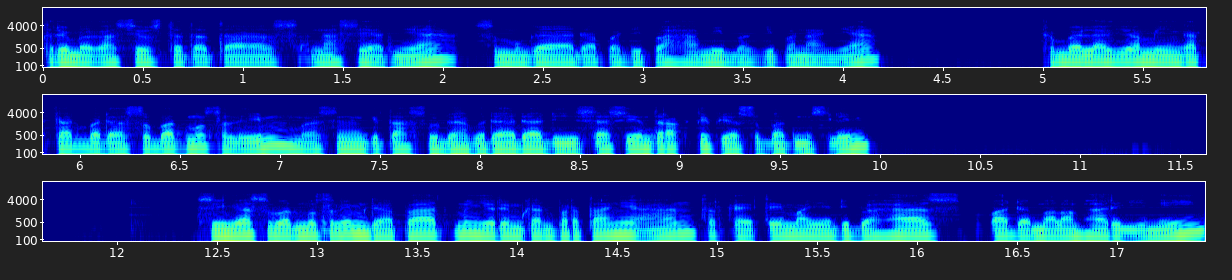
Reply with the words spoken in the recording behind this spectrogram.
Terima kasih Ustadz atas nasihatnya. Semoga dapat dipahami bagi penanya. Kembali lagi kami ingatkan pada Sobat Muslim, bahwasanya kita sudah berada di sesi interaktif ya Sobat Muslim. Sehingga Sobat Muslim dapat mengirimkan pertanyaan terkait tema yang dibahas pada malam hari ini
